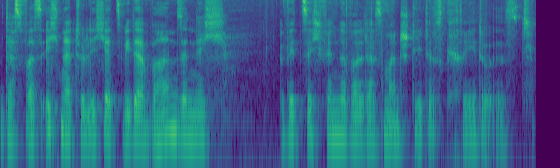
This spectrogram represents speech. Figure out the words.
Das, was ich natürlich jetzt wieder wahnsinnig witzig finde, weil das mein stetes Credo ist.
